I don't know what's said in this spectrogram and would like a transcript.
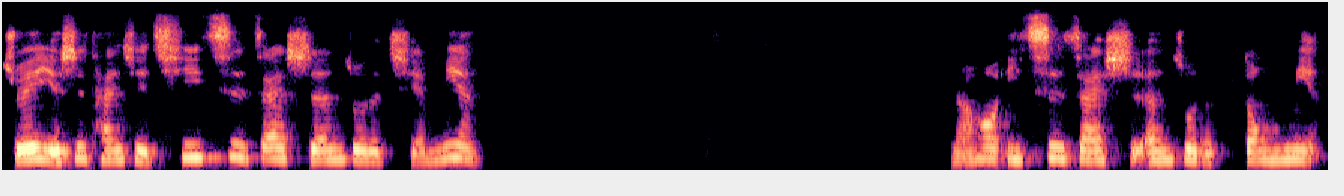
所以也是弹血七次在施恩座的前面，然后一次在施恩座的东面。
